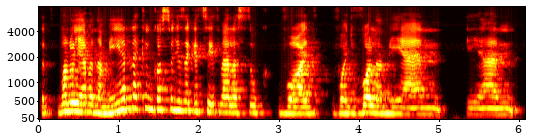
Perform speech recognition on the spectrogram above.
tehát valójában a mérlekünk az, hogy ezeket szétválasszuk, vagy, vagy valamilyen ilyen,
